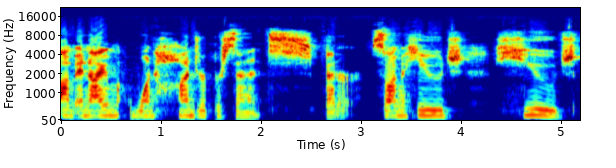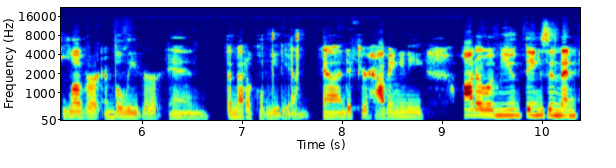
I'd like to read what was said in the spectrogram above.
um, and I'm 100% better. So I'm a huge, huge lover and believer in the medical medium. And if you're having any autoimmune things, and then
